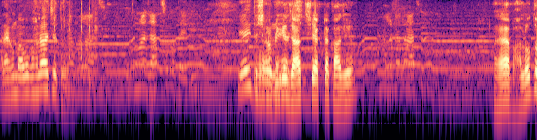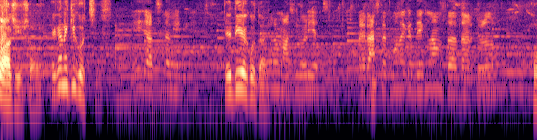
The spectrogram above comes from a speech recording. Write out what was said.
আর এখন বাবা ভালো আছে তো? ভালো আছে। তো তোমরা যাচ্ছ কোথায় এই তো সামনে যাচ্ছি। একটা কাজে। ভালো টালো আছে তো? হ্যাঁ ভালো তো আছি সবাই। এখানে কি করছিস? যাচ্ছিলাম এইদিকে এদিকে কোথায়? মাসির বাড়ি আছে। তাই রাস্তায় তোমাদেরকে দেখলাম তা দাঁড় করালাম। ও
